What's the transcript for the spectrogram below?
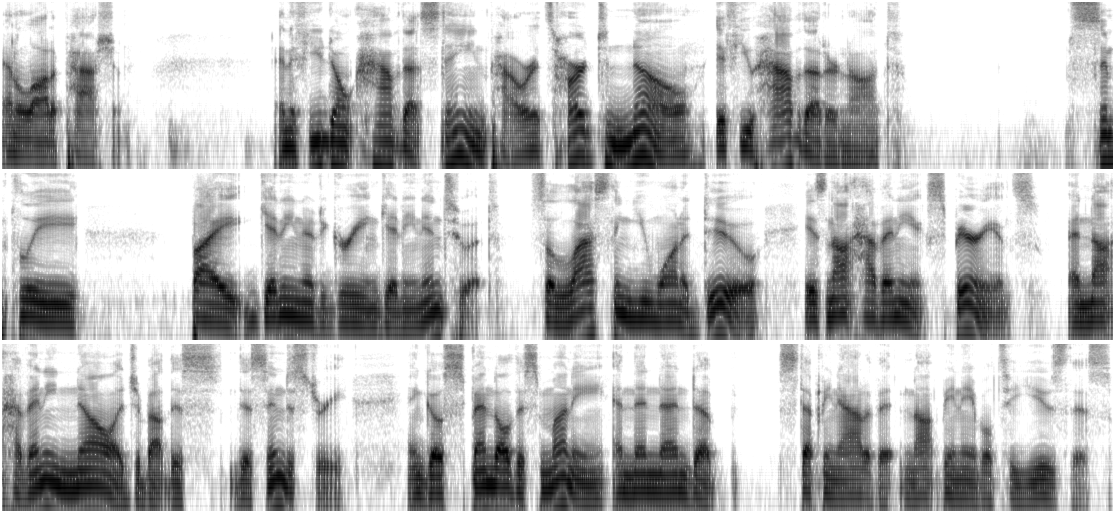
and a lot of passion. And if you don't have that staying power, it's hard to know if you have that or not simply by getting a degree and getting into it. So the last thing you want to do is not have any experience and not have any knowledge about this this industry and go spend all this money and then end up stepping out of it and not being able to use this.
